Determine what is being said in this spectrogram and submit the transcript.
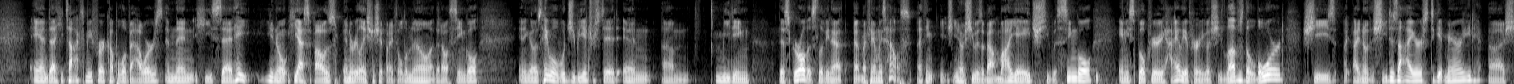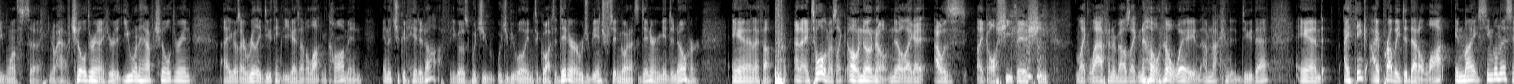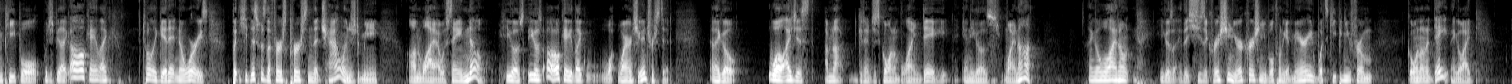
And uh, he talked to me for a couple of hours, and then he said, "Hey, you know," he asked if I was in a relationship, and I told him no, that I was single. And he goes, "Hey, well, would you be interested in um, meeting?" This girl that's living at, at my family's house. I think, you know, she was about my age. She was single and he spoke very highly of her. He goes, she loves the Lord. She's, I, know that she desires to get married. Uh, she wants to, you know, have children. I hear that you want to have children. Uh, he goes, I really do think that you guys have a lot in common and that you could hit it off. He goes, would you, would you be willing to go out to dinner or would you be interested in going out to dinner and getting to know her? And I thought, and I told him, I was like, oh, no, no, no. Like I, I was like all sheepish and Like laughing about. I was like, no, no way, and I'm not going to do that. And I think I probably did that a lot in my singleness, and people would just be like, oh, okay, like totally get it, no worries. But he, this was the first person that challenged me on why I was saying no. He goes, he goes, oh, okay, like wh- why aren't you interested? And I go, well, I just I'm not gonna just go on a blind date. And he goes, why not? I go, well, I don't. He goes, she's a Christian, you're a Christian, you both want to get married. What's keeping you from going on a date? And I go, I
